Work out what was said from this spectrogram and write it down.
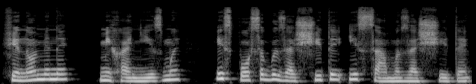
Феномены, механизмы и способы защиты и самозащиты».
